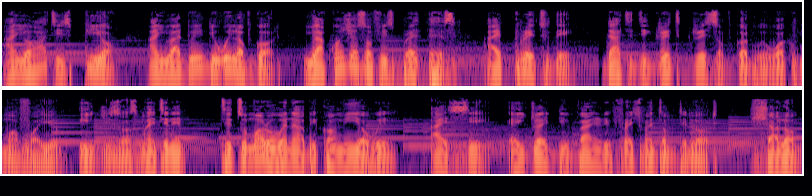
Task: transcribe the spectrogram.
and your heart is pure and you are doing the will of God, you are conscious of His presence, I pray today that the great grace of God will work more for you in Jesus' mighty name. Till tomorrow when I'll be coming your way, I say enjoy divine refreshment of the Lord. Shalom.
